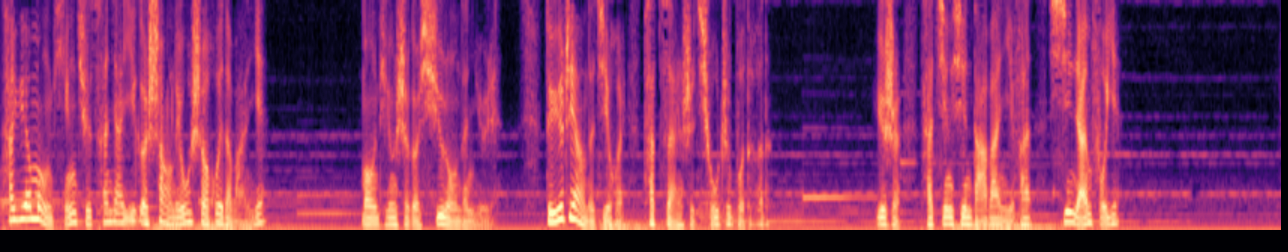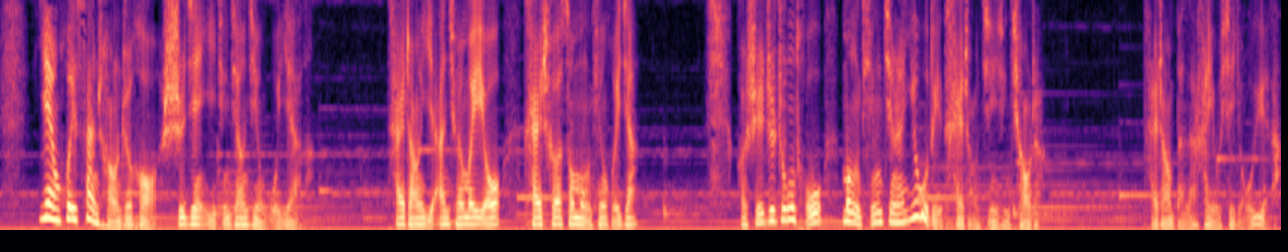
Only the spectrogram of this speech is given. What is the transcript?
他约孟婷去参加一个上流社会的晚宴。孟婷是个虚荣的女人，对于这样的机会，他自然是求之不得的。于是，他精心打扮一番，欣然赴宴。宴会散场之后，时间已经将近午夜了。台长以安全为由开车送孟婷回家，可谁知中途孟婷竟然又对台长进行敲诈。台长本来还有些犹豫的，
